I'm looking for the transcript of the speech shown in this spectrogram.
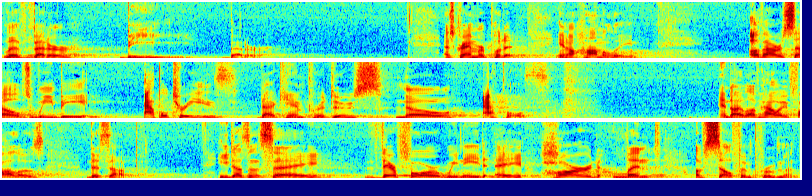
live better, be better. As Cranmer put it in a homily, of ourselves we be apple trees that can produce no apples. And I love how he follows this up. He doesn't say, therefore, we need a hard Lent of self improvement.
